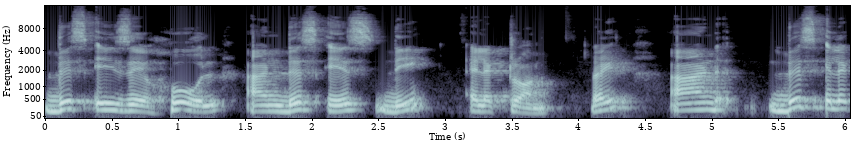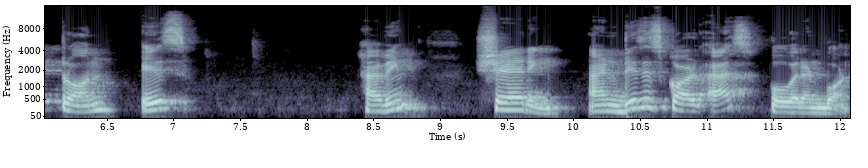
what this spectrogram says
this is a hole and this is the electron, right? And this electron is having sharing and this is called as covalent bond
